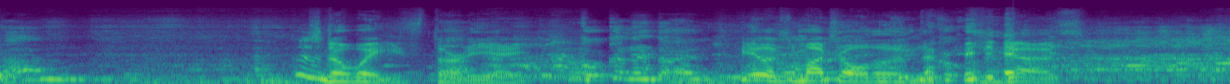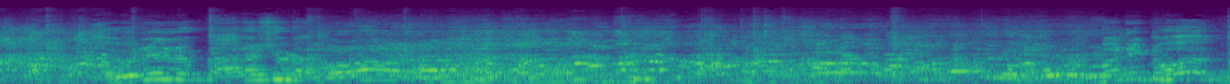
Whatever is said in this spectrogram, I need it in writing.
Huh? There's no way he's 38. Coconut oil. He looks much older than that. He does. Every day parachute. Oh, but it worked.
